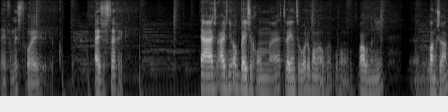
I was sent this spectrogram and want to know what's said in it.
Alleen Van Nistelrooy, ijzersterk. Ja, hij is, hij is nu ook bezig om eh, trainer te worden op een, op een- op een bepaalde manier. Eh, langzaam.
